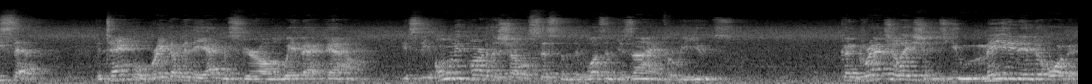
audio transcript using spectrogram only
sep. The tank will break up in the atmosphere on the way back down. It's the only part of the shuttle system that wasn't designed for reuse. Congratulations, you made it into orbit.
